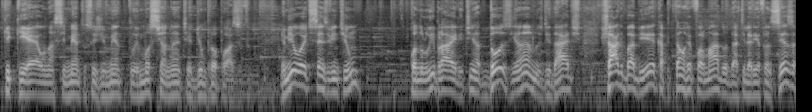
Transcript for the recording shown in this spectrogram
o que, que é o nascimento, o surgimento emocionante de um propósito. Em 1821, quando Louis Braille tinha 12 anos de idade, Charles Babier, capitão reformado da artilharia francesa,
